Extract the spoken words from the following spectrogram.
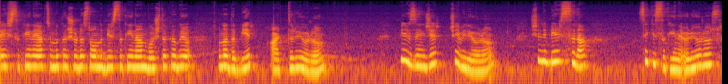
Beş sık iğne yaptım. Bakın şurada sonda bir sık iğnem boşta kalıyor. Buna da bir arttırıyorum. Bir zincir çeviriyorum. Şimdi bir sıra 8 sık iğne örüyoruz.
